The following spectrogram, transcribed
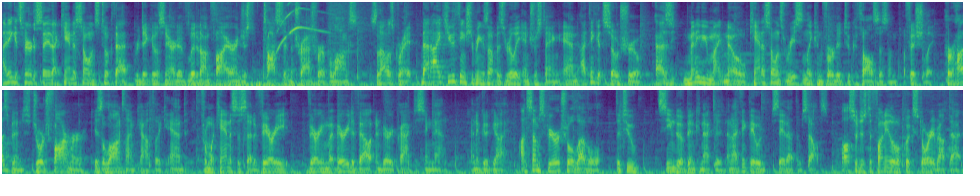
I think it's fair to say that Candace Owens took that ridiculous narrative, lit it on fire, and just tossed it in the trash where it belongs. So that was great. That IQ thing she brings up is really interesting, and I think it's so true. As many of you might know, Candace Owens recently converted to Catholicism officially. Her husband, George Farmer, is a longtime Catholic, and from what Candace has said, a very, very, very devout and very practicing man and a good guy. On some spiritual level, the two seem to have been connected, and I think they would say that themselves. Also, just a funny little quick story about that.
